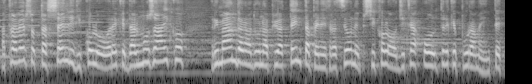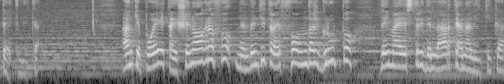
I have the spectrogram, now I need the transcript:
attraverso tasselli di colore che dal mosaico rimandano ad una più attenta penetrazione psicologica oltre che puramente tecnica. Anche poeta e scenografo, nel 23 fonda il gruppo dei maestri dell'arte analitica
